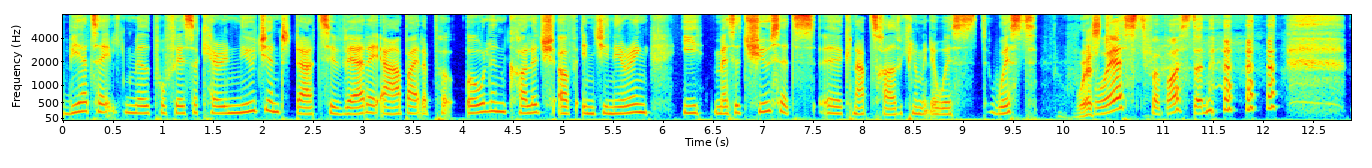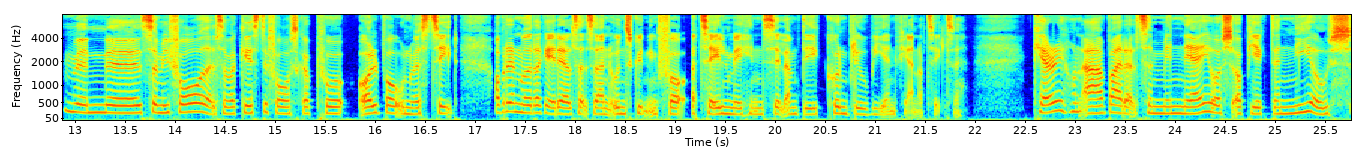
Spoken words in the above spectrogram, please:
Vi har talt med professor Carrie Nugent, der til hverdag arbejder på Olin College of Engineering i Massachusetts, øh, knap 30 km west, west, West. west for Boston. Men øh, som i foråret altså var gæsteforsker på Aalborg Universitet. Og på den måde der gav det altså, altså en undskyldning for at tale med hende, selvom det kun blev via en fjernoptagelse. Carrie, hun arbejder altså med nærjordsobjekter NEOS,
